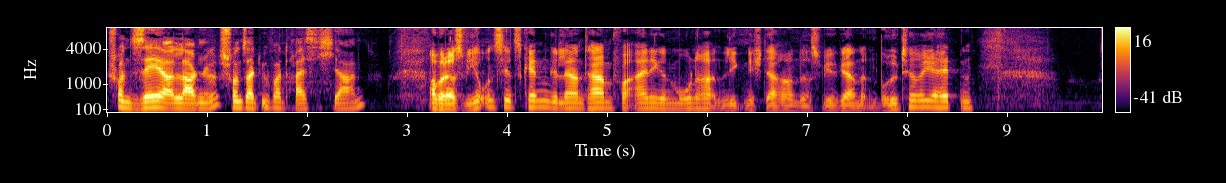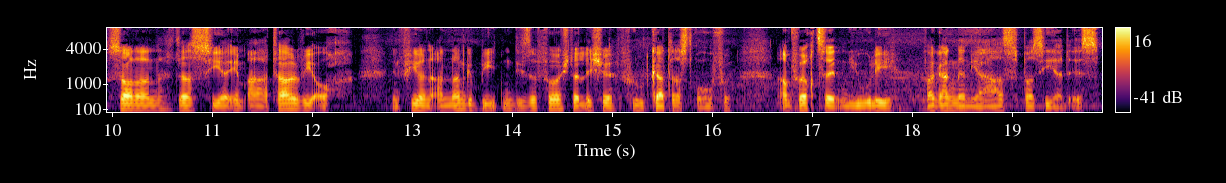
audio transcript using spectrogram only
schon sehr lange, schon seit über 30 Jahren. Aber dass wir uns jetzt kennengelernt haben vor einigen Monaten, liegt nicht daran, dass wir gerne einen Bullterrier hätten, sondern dass hier im Ahrtal, wie auch in vielen anderen Gebieten, diese fürchterliche Flutkatastrophe am 14. Juli vergangenen Jahres passiert ist.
